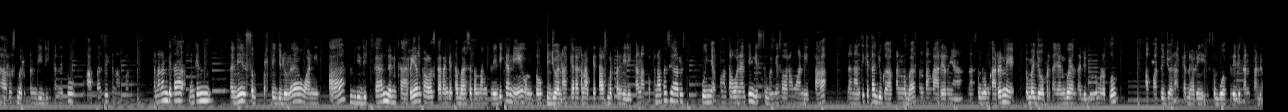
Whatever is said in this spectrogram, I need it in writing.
harus berpendidikan itu apa sih? Kenapa? Karena kan kita mungkin tadi seperti judulnya wanita, pendidikan dan karir. Kalau sekarang kita bahas tentang pendidikan nih untuk tujuan akhirnya kenapa kita harus berpendidikan atau kenapa sih harus punya pengetahuan yang tinggi sebagai seorang wanita dan nanti kita juga akan ngebahas tentang karirnya. Nah sebelum karir nih, coba jawab pertanyaan gue yang tadi dulu. Menurut lu apa tujuan akhir dari sebuah pendidikan pada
